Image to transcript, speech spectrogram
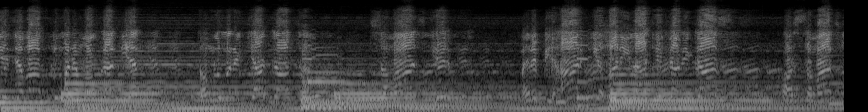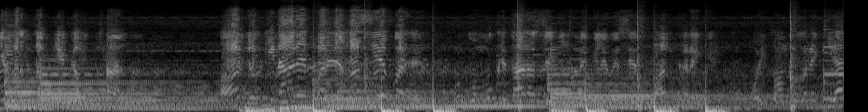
दिए जब आप लोगों ने मौका दिया तो हम लोगों ने क्या कहा था? समाज के, मैंने बिहार के हर इलाके का विकास और समाज के हर तबके का उत्थान। और जो किनारे पर है, हाशिए पर है, उनको मुख्य धारा से जोड़ने के लिए विशेष पहल करेंगे। वही तो हम लोगों ने किया।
